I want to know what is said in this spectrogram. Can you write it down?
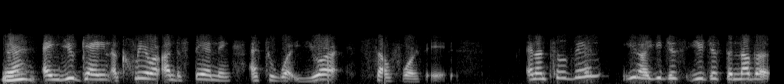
Yeah. and you gain a clearer understanding as to what your self worth is. And until then, you know, you just you just another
